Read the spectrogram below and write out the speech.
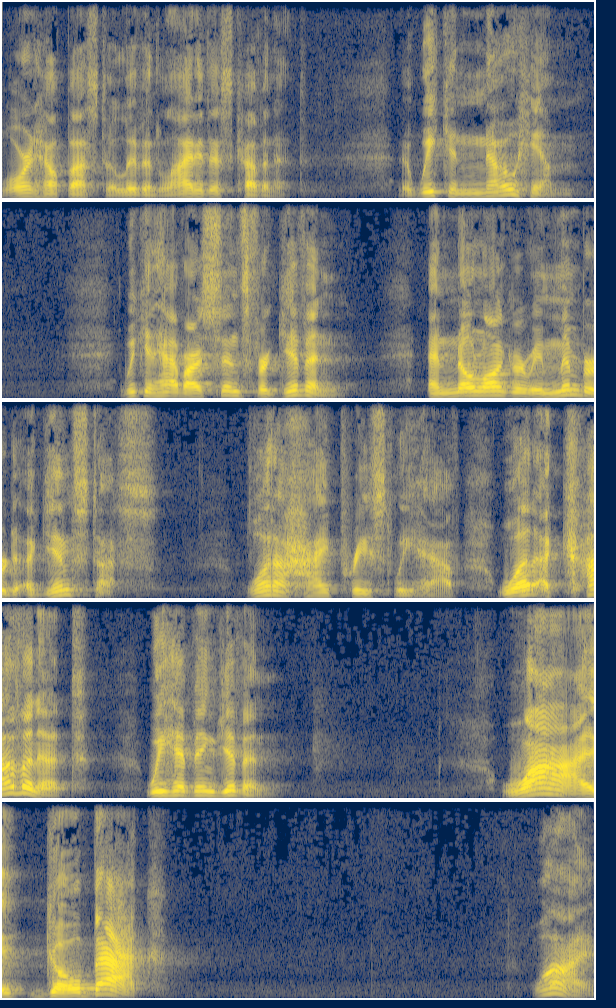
Lord, help us to live in light of this covenant, that we can know Him, we can have our sins forgiven and no longer remembered against us. What a high priest we have! What a covenant we have been given. Why go back? Why?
